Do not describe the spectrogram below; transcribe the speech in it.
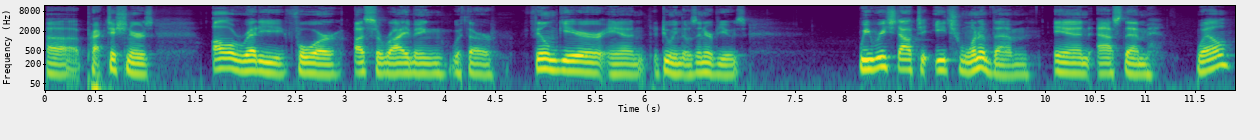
uh, practitioners, all ready for us arriving with our film gear and doing those interviews. We reached out to each one of them and asked them, well,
